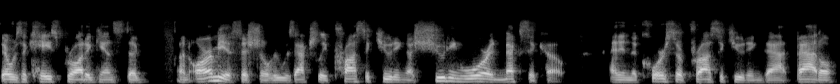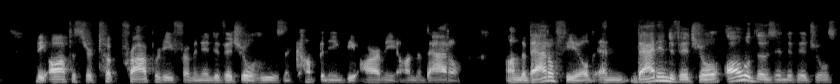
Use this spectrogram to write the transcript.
There was a case brought against a, an army official who was actually prosecuting a shooting war in Mexico. And in the course of prosecuting that battle, the officer took property from an individual who was accompanying the army on the battle on the battlefield and that individual all of those individuals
